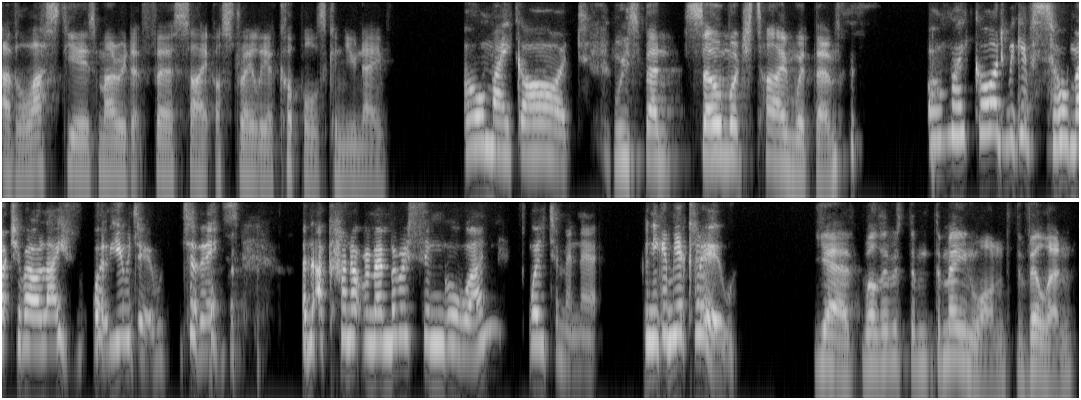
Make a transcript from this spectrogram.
of last year's Married at First Sight Australia couples can you name? Oh my god. We spent so much time with them. Oh my god, we give so much of our life. Well, you do to this. and I cannot remember a single one. Wait a minute. Can you give me a clue? Yeah, well, there was the the main one, the villain.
